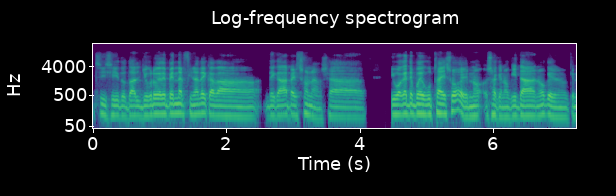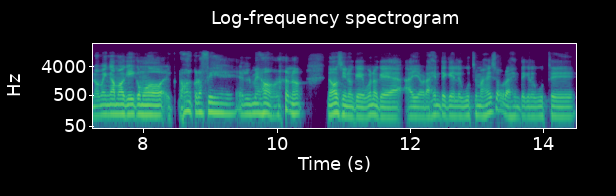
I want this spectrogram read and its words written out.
sí, sí, total. Yo creo que depende al final de cada, de cada persona. O sea, igual que te puede gustar eso, eh, no, o sea, que no quita, ¿no? Que, que, no vengamos aquí como, no, el CrossFit es el mejor, ¿no? No, sino que, bueno, que hay, habrá gente que le guste más eso, habrá gente que le guste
